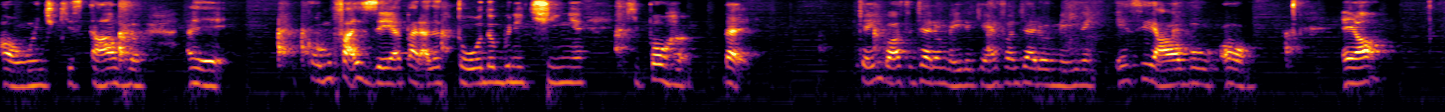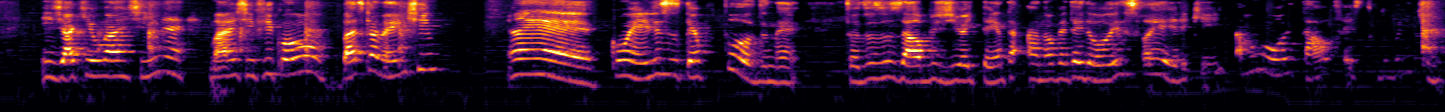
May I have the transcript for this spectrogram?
aonde que estava, é, como fazer a parada toda bonitinha, que porra, velho, quem gosta de Iron Maiden, quem é fã de Iron Maiden, esse álbum, ó, é ó. E já que o Martin, né, Martin ficou basicamente é, com eles o tempo todo, né? Todos os álbuns de 80 a 92 foi ele que arrumou e tal, fez tudo bonitinho.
